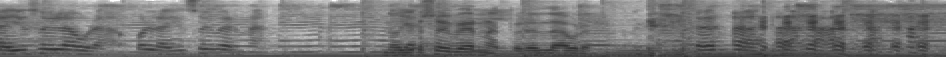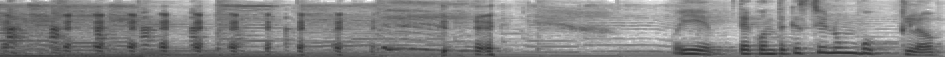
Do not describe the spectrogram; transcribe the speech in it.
Hola, yo soy Laura. Hola, yo soy Berna. No, yo soy Berna, tú eres Laura. Oye, te conté que estoy en un book club.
